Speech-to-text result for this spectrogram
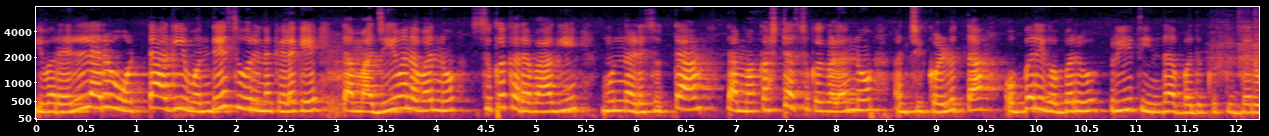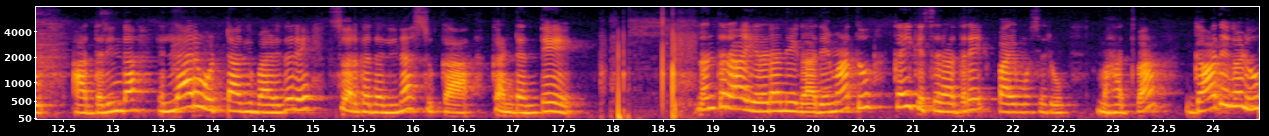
ಇವರೆಲ್ಲರೂ ಒಟ್ಟಾಗಿ ಒಂದೇ ಸೂರಿನ ಕೆಳಗೆ ತಮ್ಮ ಜೀವನವನ್ನು ಸುಖಕರವಾಗಿ ಮುನ್ನಡೆಸುತ್ತಾ ತಮ್ಮ ಕಷ್ಟ ಸುಖಗಳನ್ನು ಹಂಚಿಕೊಳ್ಳುತ್ತಾ ಒಬ್ಬರಿಗೊಬ್ಬರು ಪ್ರೀತಿಯಿಂದ ಬದುಕುತ್ತಿದ್ದರು. ಆದ್ದರಿಂದ ಎಲ್ಲರೂ ಒಟ್ಟಾಗಿ ಬಾಳಿದರೆ ಸ್ವರ್ಗದಲ್ಲಿನ ಸುಖ ಕಂಡಂತೆ. ನಂತರ ಎರಡನೇ ಗಾದೆ ಮಾತು, ಕೈ ಕೆಸರಾದರೆ ಬಾಯಿ ಮೊಸರು. ಮಹತ್ವ? ಗಾದೆಗಳು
